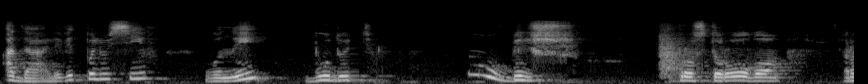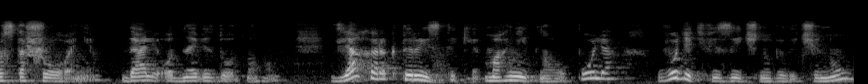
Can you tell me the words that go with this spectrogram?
а далі від полюсів вони будуть ну, більш просторово розташовані, далі одне від одного. Для характеристики магнітного поля вводять фізичну величину,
